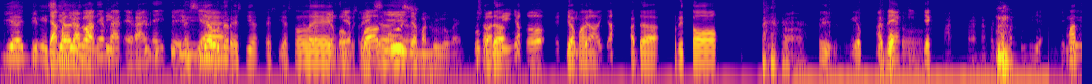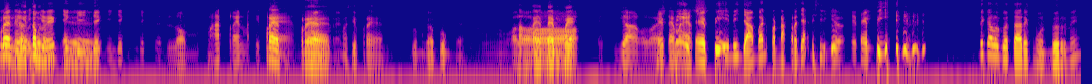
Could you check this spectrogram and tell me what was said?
Iya anjing Asia Zaman zamannya ganti. kan eranya itu Asia bener Asia, Asia Select, Yang bagus bagus. zaman dulu kan. Terus ada gantinya ke Asia zaman- Jaya ada Free Talk, Free. Iya, Ada iya, yang injek smartphone apa zaman dulu ya? Injek Smart Friend yang Iya, hitam. injek. yang diinjek injek injek tuh. belum smart friend masih friend, friend, friend, friend. masih friend. belum gabung ya Yang kalau kayak tempe. Asia kalau Happy, SMS happy ini zaman pernah kerja di situ. Iya, happy. Happy. ini kalau gue tarik mundur nih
